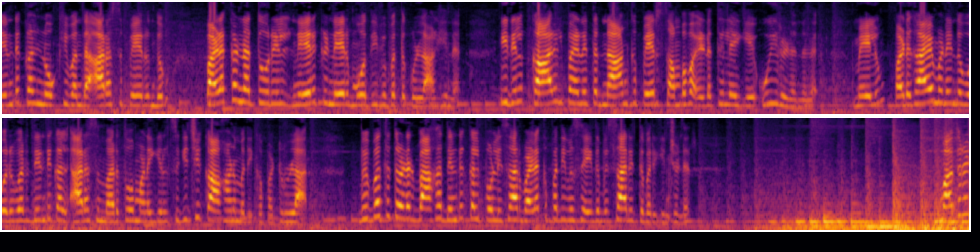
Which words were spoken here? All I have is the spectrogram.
திண்டுக்கல் நோக்கி வந்த அரசு பேருந்தும் பழக்கநத்தூரில் நேருக்கு நேர் மோதி விபத்துக்குள்ளாகின. இதில் காரில் பயணித்த நான்கு பேர் சம்பவ இடத்திலேயே உயிரிழந்தனர். மேலும் படுகாயமடைந்த ஒருவர் திண்டுக்கல் அரசு மருத்துவமனையில் சிகிச்சைக்காக அனுமதிக்கப்பட்டுள்ளார். விபத்து தொடர்பாக திண்டுக்கல் போலீசார் வழக்கு பதிவு செய்து விசாரித்து வருகின்றனர். மதுரை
